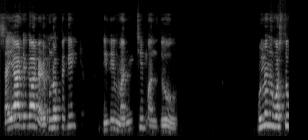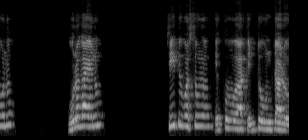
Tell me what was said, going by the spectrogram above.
సయాటిగా నడుపు నొప్పికి ఇది మంచి మందు. పుల్లని వస్తువులు కూరగాయలు తీపి వస్తువులు ఎక్కువగా తింటూ ఉంటారు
